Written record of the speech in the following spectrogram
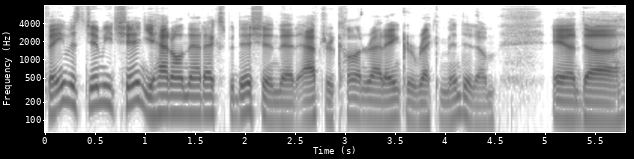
famous Jimmy Chin, you had on that expedition that after Conrad Anker recommended him, and uh,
